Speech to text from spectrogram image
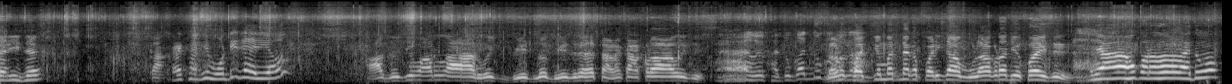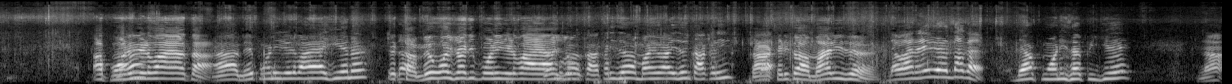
કરી છે. કાકડી ખાસી મોટી કરી હો. આ જોજો વાળું આ રોજ ભેજ નો ભેજ રહે તાણે કાકડો આવે છે. હા હવે ખાતું કદું ઘણું પજ્જમત ના કે પડી જા મૂળાકડો દેખાય છે. અરે આ શું કરો છો ભાઈ તું? આ પાણી રેડવા આયા હતા હા મેં પાણી રેડવા આયા છીએ ને. એ તમે હોય પાણી રેડવા આયા છો? કાકડી છે અમારી વાળી છે કાકડી? કાકડી તો અમારી છે. દવા નહીં રેડતા કે? લે પાણી છે પીજે. ના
